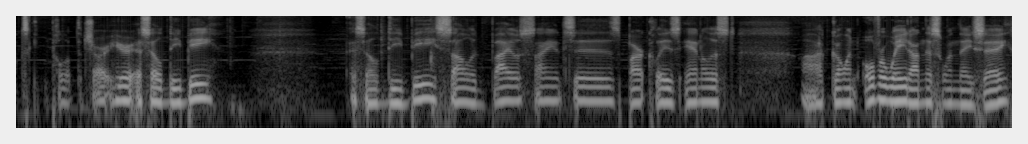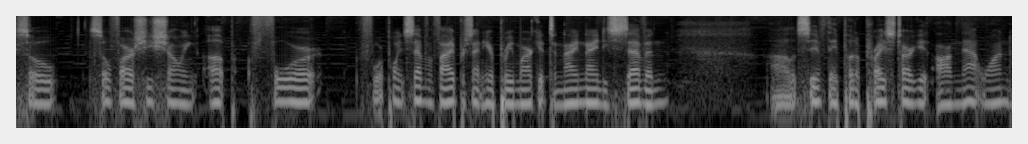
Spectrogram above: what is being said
Let's pull up the chart here. SLDB. SLDB, Solid Biosciences, Barclays analyst, uh, going overweight on this one. They say so. So far, she's showing up for 4.75 percent here pre-market to 997. Uh, let's see if they put a price target on that one.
